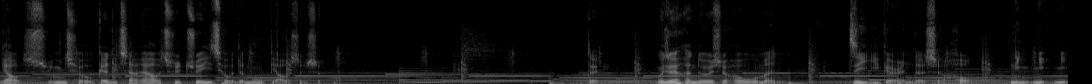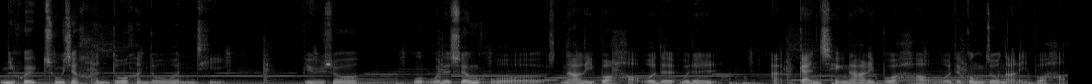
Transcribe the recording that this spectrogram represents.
要寻求跟想要去追求的目标是什么。对我觉得很多时候我们自己一个人的时候，你你你你会出现很多很多问题，比如说我我的生活哪里不好，我的我的啊感情哪里不好，我的工作哪里不好，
